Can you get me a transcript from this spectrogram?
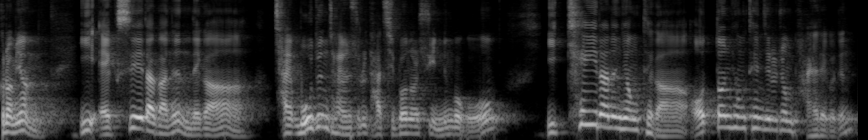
그러면 이 x에다가는 내가 자, 모든 자연수를 다 집어넣을 수 있는 거고 이 k라는 형태가 어떤 형태인지를 좀 봐야 되거든.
